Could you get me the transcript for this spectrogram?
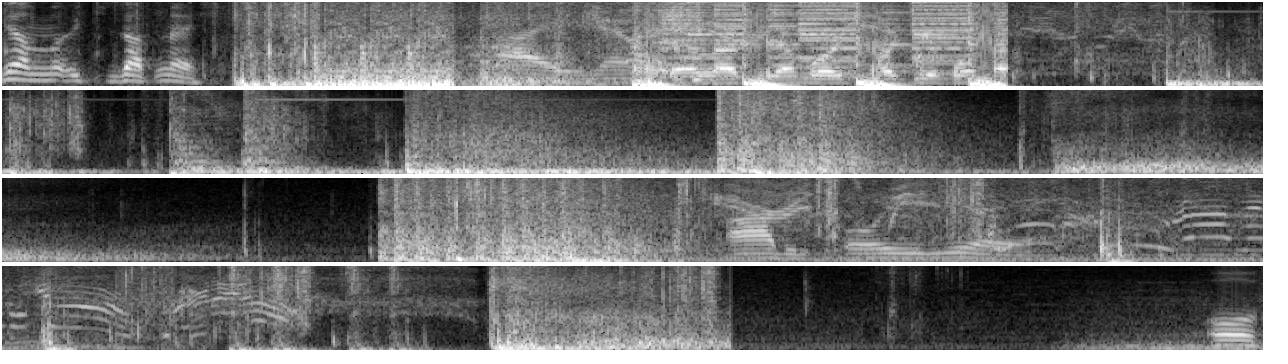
Can mı 360? Aynen. Abi oynuyor ya. Of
